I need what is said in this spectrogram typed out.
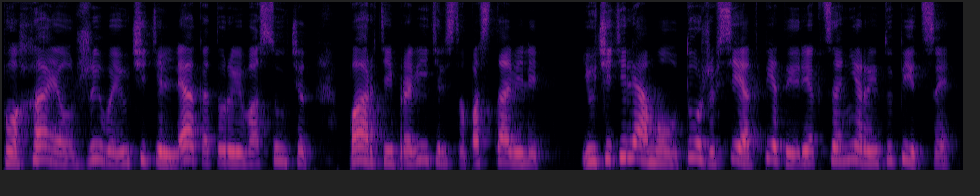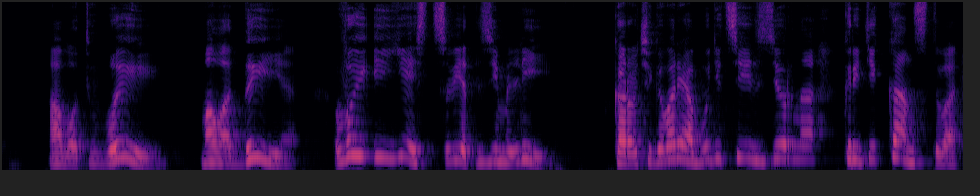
плохая, лживая, учителя, которые вас учат, партия и правительство поставили, и учителя, мол, тоже все отпетые реакционеры и тупицы – а вот вы, молодые, вы и есть цвет земли. Короче говоря, будет сеять зерна критиканства,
